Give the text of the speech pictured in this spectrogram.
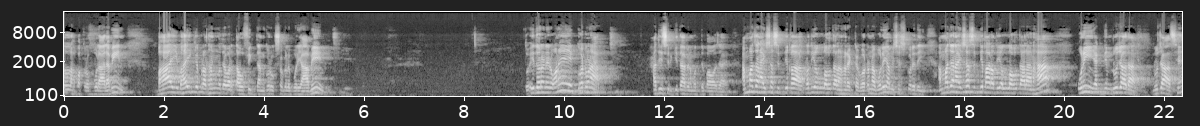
আল্লাহ পাকরব্বুল আলমিন ভাই ভাইকে প্রাধান্য দেওয়ার তৌফিক দান করুক সকলে পড়ি আমিন। তো এই ধরনের অনেক ঘটনা হাদিসের কিতাবের মধ্যে পাওয়া যায়। আম্মা জান আইসা সিদ্দিকা রদি আল্লাহ তালানহার একটা ঘটনা বলেই আমি শেষ করে দিই। আম্মা জান আইসা সিদ্দিকা রদি আল্লাহ তালানহা উনি একদিন রোজাদার, রোজা আছেন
